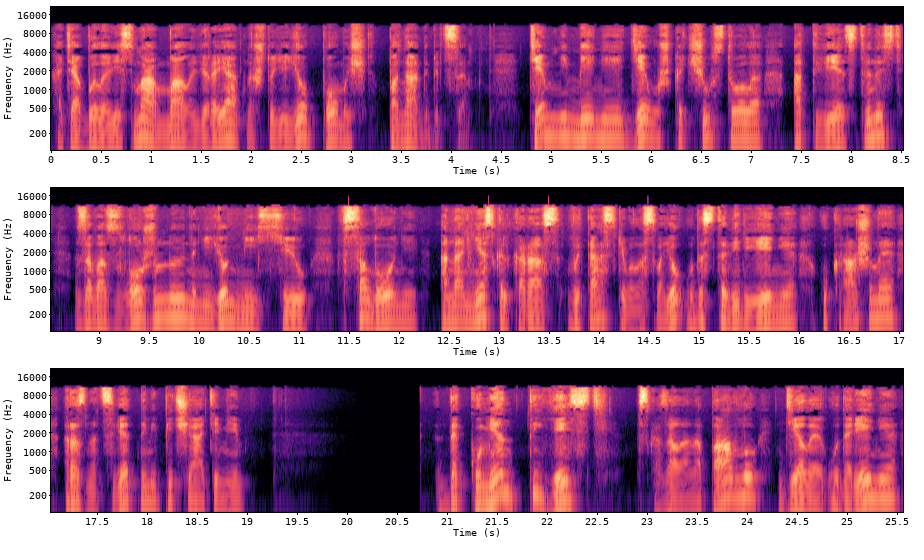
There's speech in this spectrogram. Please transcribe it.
хотя было весьма маловероятно, что ее помощь понадобится. Тем не менее девушка чувствовала ответственность за возложенную на нее миссию. В салоне, она несколько раз вытаскивала свое удостоверение, украшенное разноцветными печатями. «Документы есть», — сказала она Павлу, делая ударение,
